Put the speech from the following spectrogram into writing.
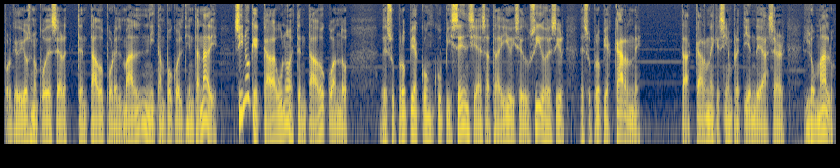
porque Dios no puede ser tentado por el mal, ni tampoco él tienta a nadie, sino que cada uno es tentado cuando de su propia concupiscencia es atraído y seducido, es decir, de su propia carne carne que siempre tiende a hacer lo malo.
